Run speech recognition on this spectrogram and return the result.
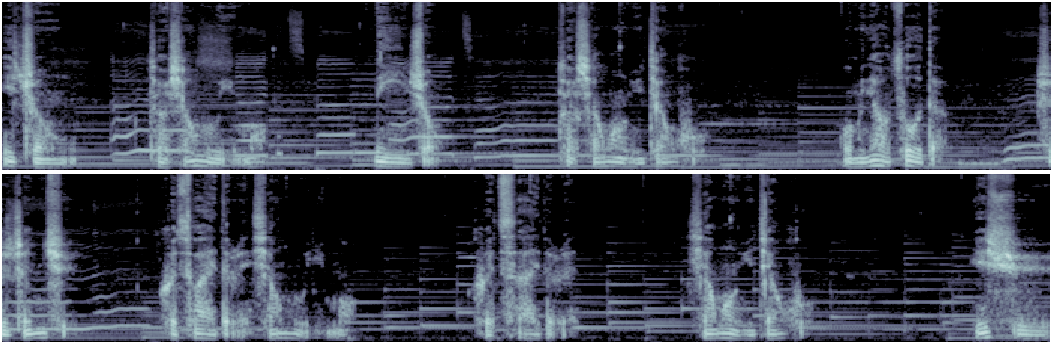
一种叫相濡以沫，另一种叫相忘于江湖。我们要做的，是争取和最爱的人相濡以沫，和慈爱的人相忘于江湖。也许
